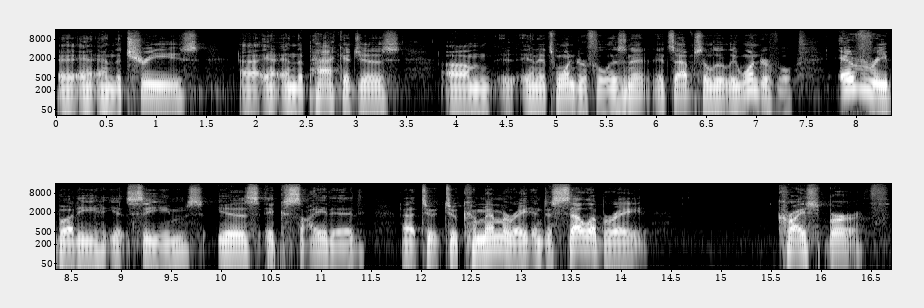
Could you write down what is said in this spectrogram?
and, and the trees uh, and, the packages. Um, and it's wonderful, isn't it? It's absolutely wonderful. Everybody, it seems, is excited uh, to, to commemorate and to celebrate Christ's birth.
